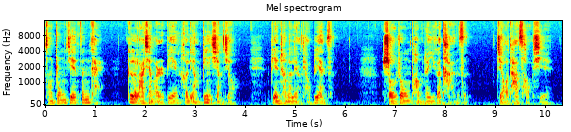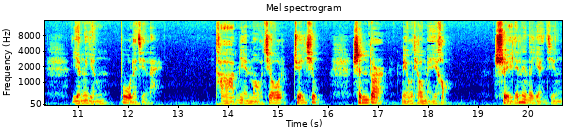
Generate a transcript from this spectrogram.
从中间分开，各拉向耳边和两鬓相交，编成了两条辫子。手中捧着一个坛子，脚踏草鞋，盈盈步了进来。她面貌娇娟秀，身段苗条美好，水灵灵的眼睛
